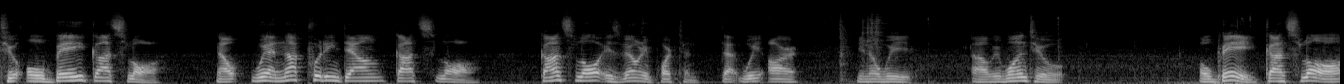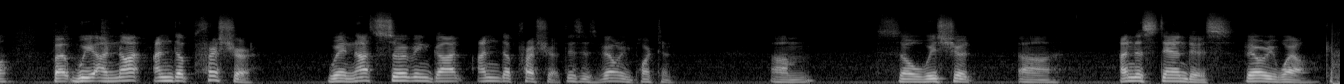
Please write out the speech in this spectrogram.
to obey God's law. Now, we are not putting down God's law. God's law is very important that we are you know, we, uh, we want to obey God's law, but we are not under pressure. We're not serving God under pressure. This is very important. Um, so we should uh, understand this very well. Okay?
